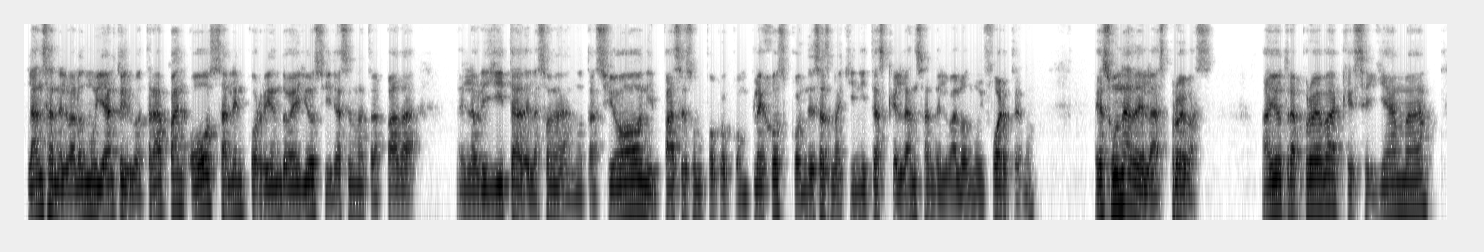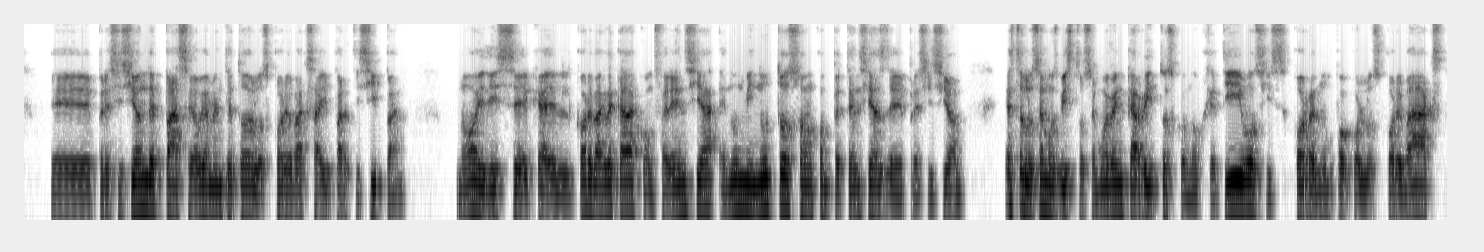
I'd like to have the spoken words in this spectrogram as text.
lanzan el balón muy alto y lo atrapan o salen corriendo ellos y hacen una atrapada en la orillita de la zona de anotación y pases un poco complejos con esas maquinitas que lanzan el balón muy fuerte, ¿no? Es una de las pruebas. Hay otra prueba que se llama eh, precisión de pase. Obviamente todos los corebacks ahí participan. ¿no? Y dice que el coreback de cada conferencia en un minuto son competencias de precisión. Esto los hemos visto, se mueven carritos con objetivos y corren un poco los corebacks,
